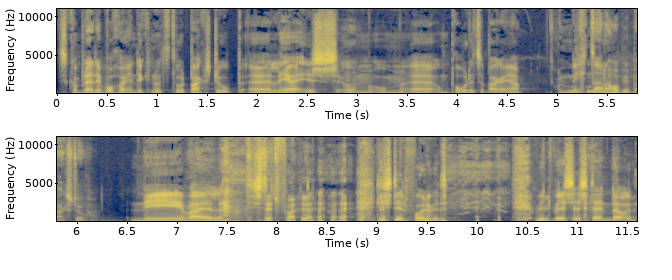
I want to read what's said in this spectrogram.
das komplette Wochenende genutzt, wo die Backstube äh, leer ist, um, um, äh, um Brote zu backen, ja. Und nicht in deiner Hobbybackstube. Nee, weil Die steht voll. die steht voll mit, mit Wäscheständer und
